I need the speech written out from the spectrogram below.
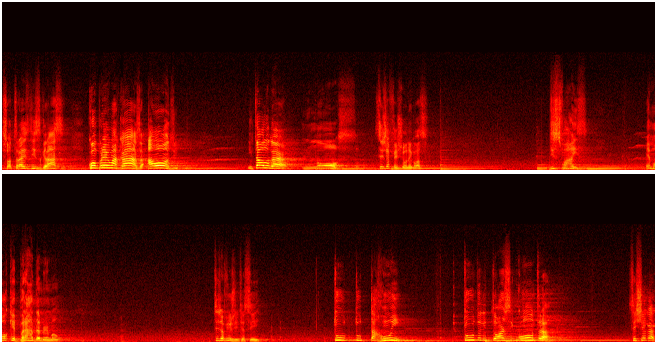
Só traz desgraça. Comprei uma casa, aonde? Em tal lugar. Nossa, você já fechou o negócio? Desfaz. É mó quebrada, meu irmão. Você já viu gente assim? Tudo tá ruim. Tudo ele torce contra. Você chega,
